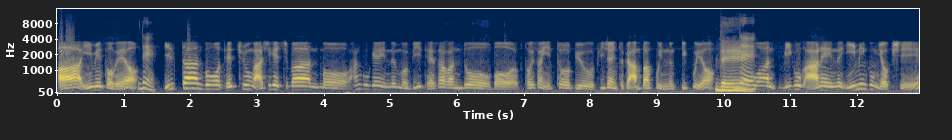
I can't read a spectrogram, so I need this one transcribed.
아, 이민법에요. 네. 일단 뭐 대충 아시겠지만 뭐 한국에 있는 뭐 미 대사관도 뭐 더 이상 인터뷰 비자 인터뷰 안 받고 있는 있고요. 네. 네. 또한 미국 안에 있는 이민국 역시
